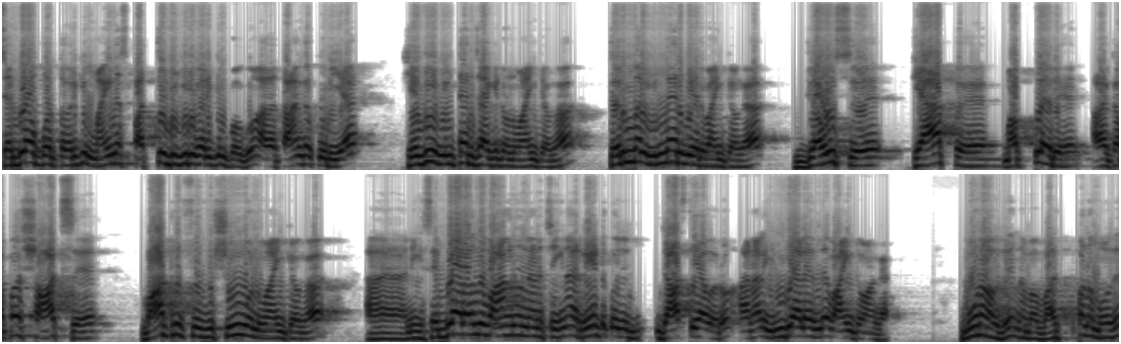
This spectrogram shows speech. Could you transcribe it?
செர்பியாவை பொறுத்த வரைக்கும் மைனஸ் பத்து டிகிரி வரைக்கும் போகும். அதை தாங்கக்கூடிய ஹெவி வின்டர் ஜாக்கெட் ஒன்று வாங்கிக்கோங்க. தெர்மல் இன்னர் வியர் வாங்கிக்கோங்க. கிளவுஸு கேப்பு மப்ளரு அதுக்கப்புறம் ஷார்ட்ஸு வாட்டர் ப்ரூஃப் ஷூ ஒன்று வாங்கிக்கோங்க. நீங்கள் நீங்க வந்து வாங்கணும்னு நினைச்சீங்கன்னா ரேட்டு கொஞ்சம் ஜாஸ்தியா வரும். அதனால இந்தியால இருந்தே வாங்கிட்டு வாங்க. மூணாவது நம்ம ஒர்க் பண்ணும்போது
